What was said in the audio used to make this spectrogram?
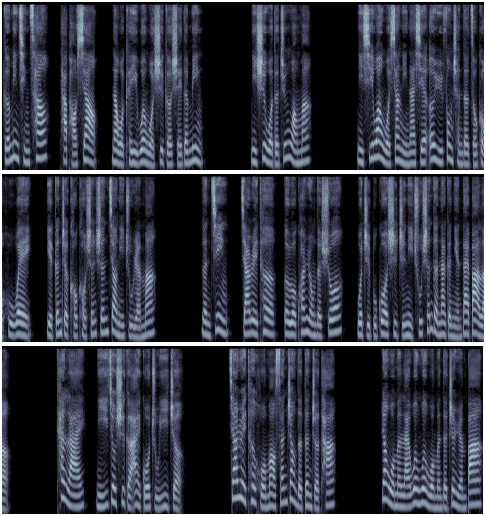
革命情操？他咆哮。那我可以问我是革谁的命？你是我的君王吗？你希望我像你那些阿谀奉承的走狗护卫？也跟着口口声声叫你主人吗？冷静，加瑞特。厄洛宽容地说：“我只不过是指你出生的那个年代罢了。看来你依旧是个爱国主义者。”加瑞特火冒三丈地瞪着他。让我们来问问我们的证人吧，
